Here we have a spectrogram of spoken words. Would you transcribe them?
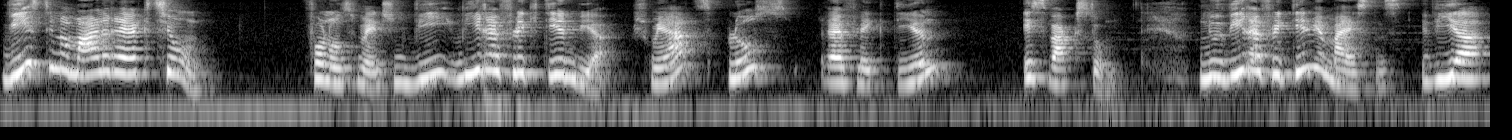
Wie ist die normale Reaktion von uns Menschen? Wie, wie reflektieren wir? Schmerz plus reflektieren ist Wachstum. Nur wie reflektieren wir meistens? Wir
